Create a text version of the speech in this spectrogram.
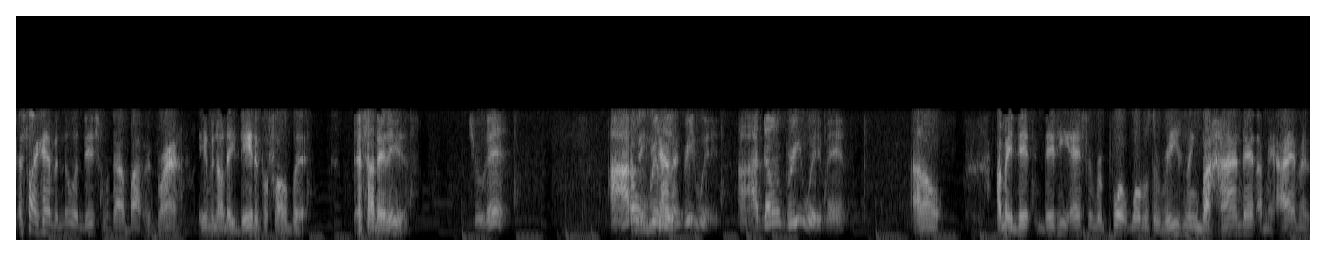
That's like having New Edition without Bobby Brown, even though they did it before. But that's how that is. True that. I, I I don't mean, really gotta- agree with it. I, I don't agree with it, man. I don't. I mean, did did he actually report what was the reasoning behind that? I mean, I haven't.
